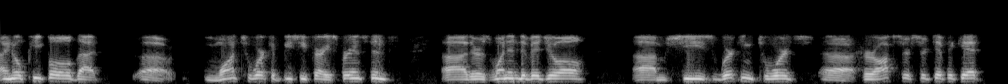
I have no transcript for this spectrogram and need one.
I know people that uh, want to work at BC Ferries. For instance, uh, there's one individual. Um, she's working towards uh, her officer certificate.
